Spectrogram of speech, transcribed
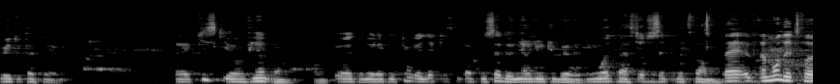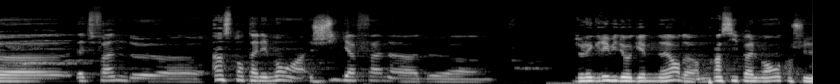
Oui, tout à fait. qu'est-ce qui, au on peut répondre à la question, on va dire qu'est-ce qui t'a poussé à devenir youtubeur ou du moins de partir sur cette plateforme? Ben, vraiment d'être euh, d'être fan de euh, instantanément un giga fan euh, de de l'Angry Video Game Nerd euh, principalement quand je suis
